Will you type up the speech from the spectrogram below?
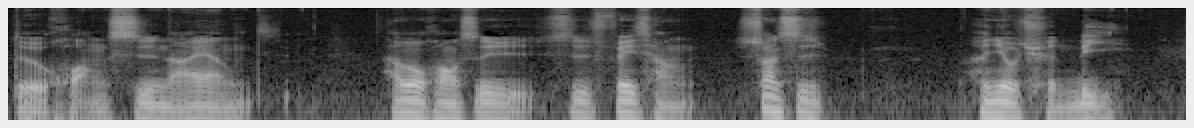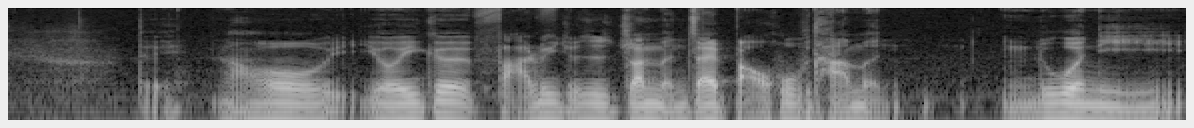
的皇室那样子，他们皇室是非常算是很有权力，对。然后有一个法律就是专门在保护他们，如果你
